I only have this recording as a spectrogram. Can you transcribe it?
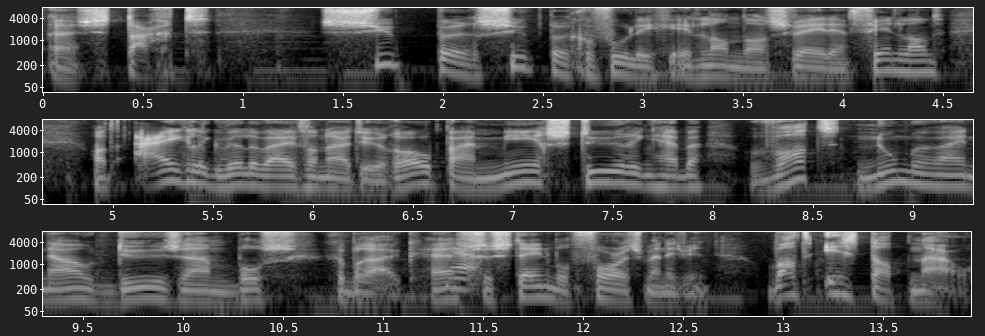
eh, start. Super, super gevoelig in landen als Zweden en Finland. Want eigenlijk willen wij vanuit Europa meer sturing hebben. Wat noemen wij nou duurzaam bosgebruik? Hè? Ja. Sustainable forest management. Wat is dat nou?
